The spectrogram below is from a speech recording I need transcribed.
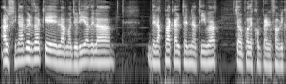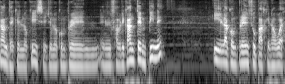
Al final es verdad que la mayoría de, de las placas alternativas ya lo puedes comprar en el fabricante, que es lo que hice. Yo lo compré en, el fabricante, en Pine, y la compré en su página web.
